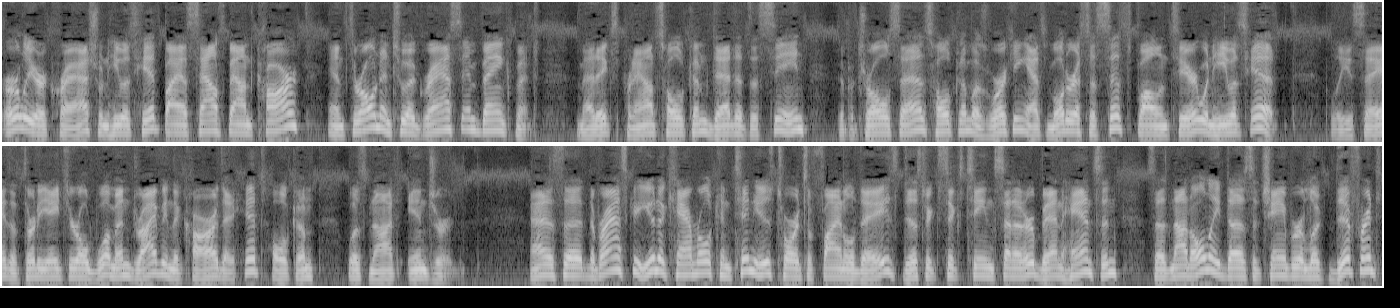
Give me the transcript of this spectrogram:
earlier crash when he was hit by a southbound car and thrown into a grass embankment. Medics pronounced Holcomb dead at the scene. The patrol says Holcomb was working as motorist assist volunteer when he was hit. Police say the 38 year old woman driving the car that hit Holcomb was not injured. As the Nebraska unicameral continues towards the final days, District 16 Senator Ben Hansen says not only does the chamber look different,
